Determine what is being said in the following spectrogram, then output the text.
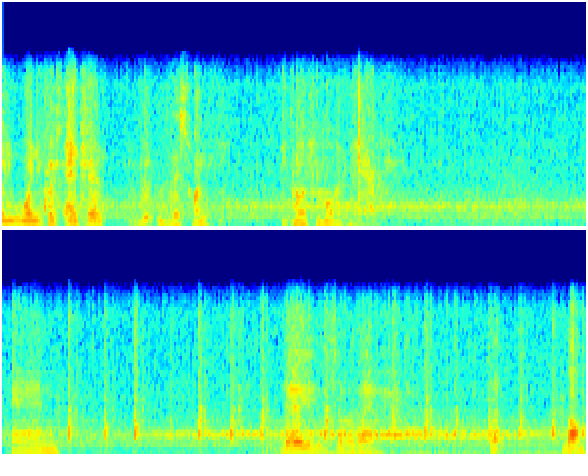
When you, when you first enter th this one, it comes from over there. And there he is over there. That lump.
